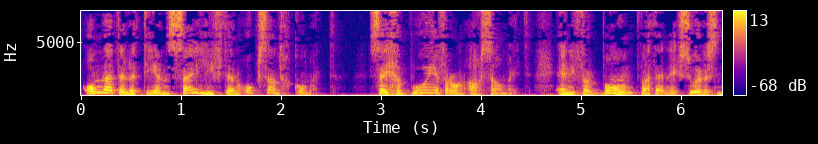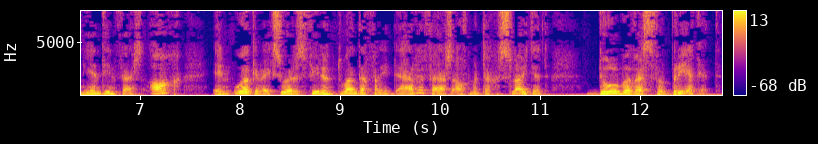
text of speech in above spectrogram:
omdat hulle teen sy liefde in opstand gekom het. Sy gebooie veronagsaamheid en die verbond wat in Eksodus 19 vers 8 en ook in Eksodus 24 van die 3de vers af met hulle gesluit het, doelbewus verbreek het.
